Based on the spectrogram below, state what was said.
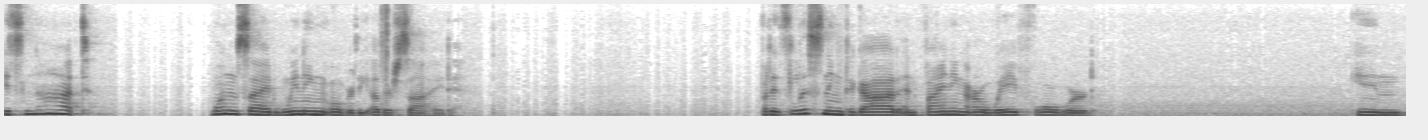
It's not one side winning over the other side, but it's listening to God and finding our way forward in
